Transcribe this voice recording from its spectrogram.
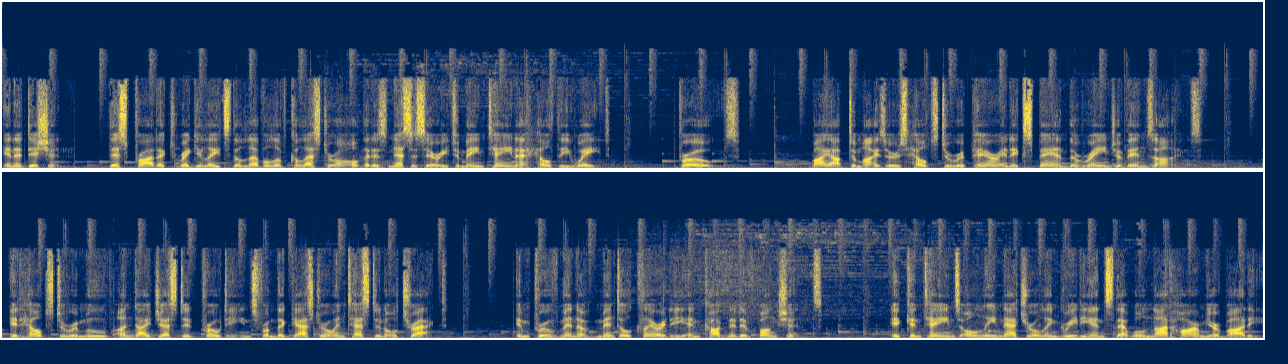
In addition, this product regulates the level of cholesterol that is necessary to maintain a healthy weight. Pros. Bioptimizers helps to repair and expand the range of enzymes. It helps to remove undigested proteins from the gastrointestinal tract. Improvement of mental clarity and cognitive functions. It contains only natural ingredients that will not harm your body.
